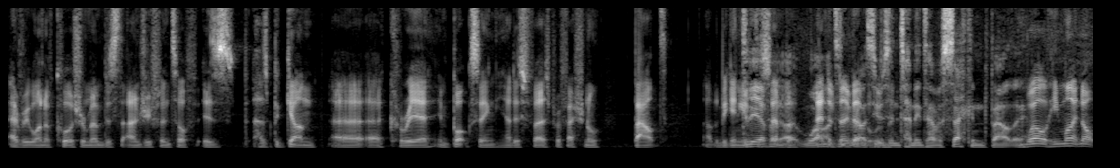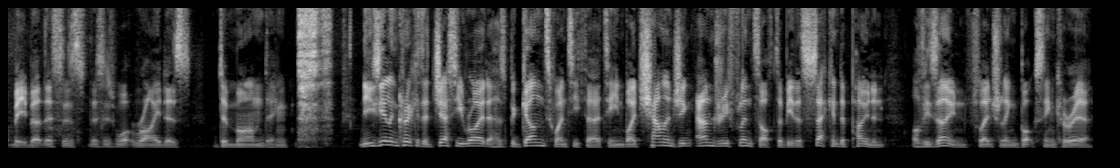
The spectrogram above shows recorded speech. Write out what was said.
Everyone, of course, remembers that Andrew Flintoff is has begun uh, a career in boxing. He had his first professional bout at the beginning Did of December, a, well, end of November. he was intending to have a second bout there. Well, he might not be, but this is this is what Ryder's demanding. New Zealand cricketer Jesse Ryder has begun 2013 by challenging Andrew Flintoff to be the second opponent of his own fledgling boxing career.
